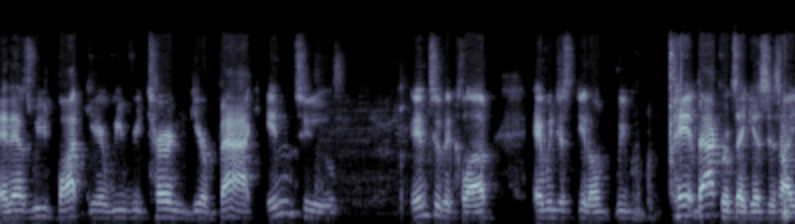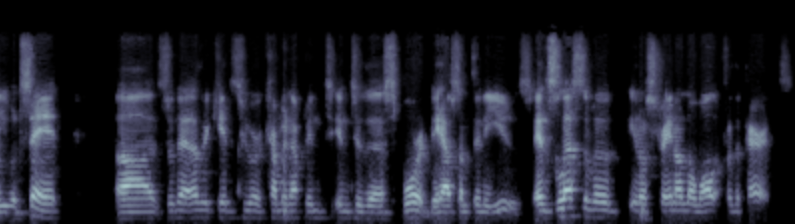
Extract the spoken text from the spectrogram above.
and as we bought gear, we returned gear back into into the club, and we just you know we pay it backwards. I guess is how you would say it. Uh, so that other kids who are coming up into, into the sport they have something to use. And it's less of a you know strain on the wallet for the parents.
